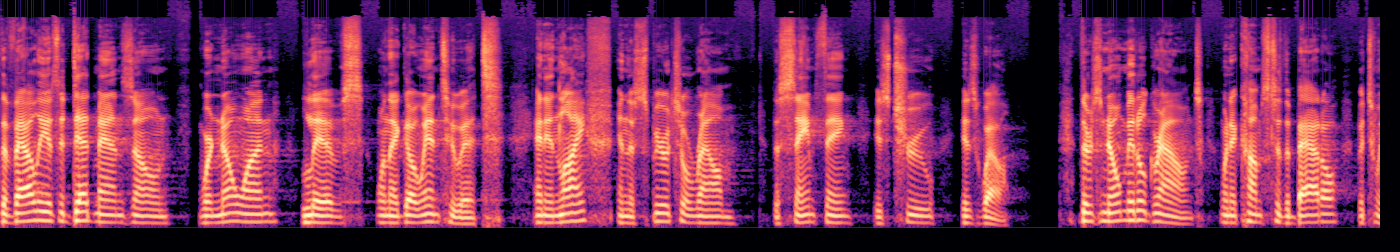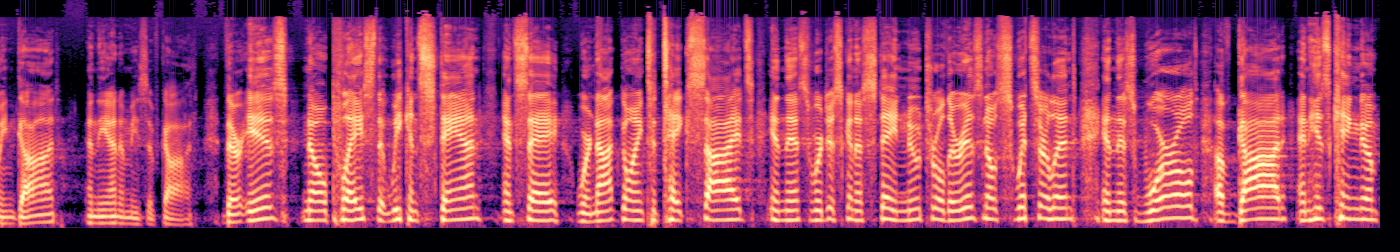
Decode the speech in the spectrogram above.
The valley is a dead man's zone where no one lives when they go into it. And in life, in the spiritual realm, the same thing is true as well. There's no middle ground when it comes to the battle between God and the enemies of God. There is no place that we can stand and say, we're not going to take sides in this, we're just going to stay neutral. There is no Switzerland in this world of God and His kingdom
